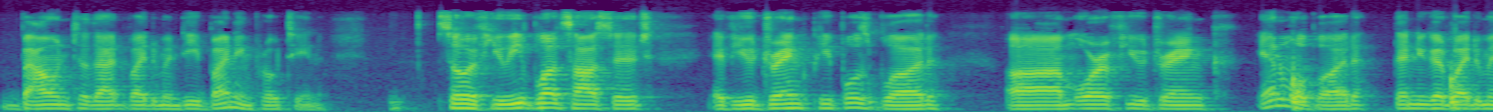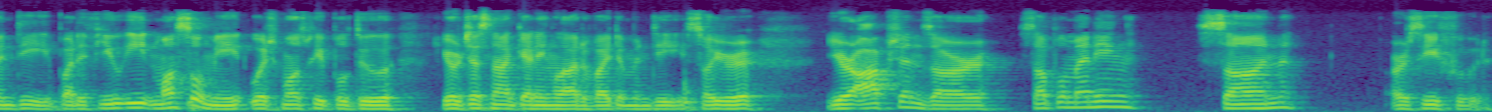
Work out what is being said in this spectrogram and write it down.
bound to that vitamin D binding protein. So if you eat blood sausage, if you drink people's blood, um, or if you drink animal blood, then you get vitamin D. But if you eat muscle meat, which most people do, you're just not getting a lot of vitamin D. So your your options are supplementing, sun, or seafood.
